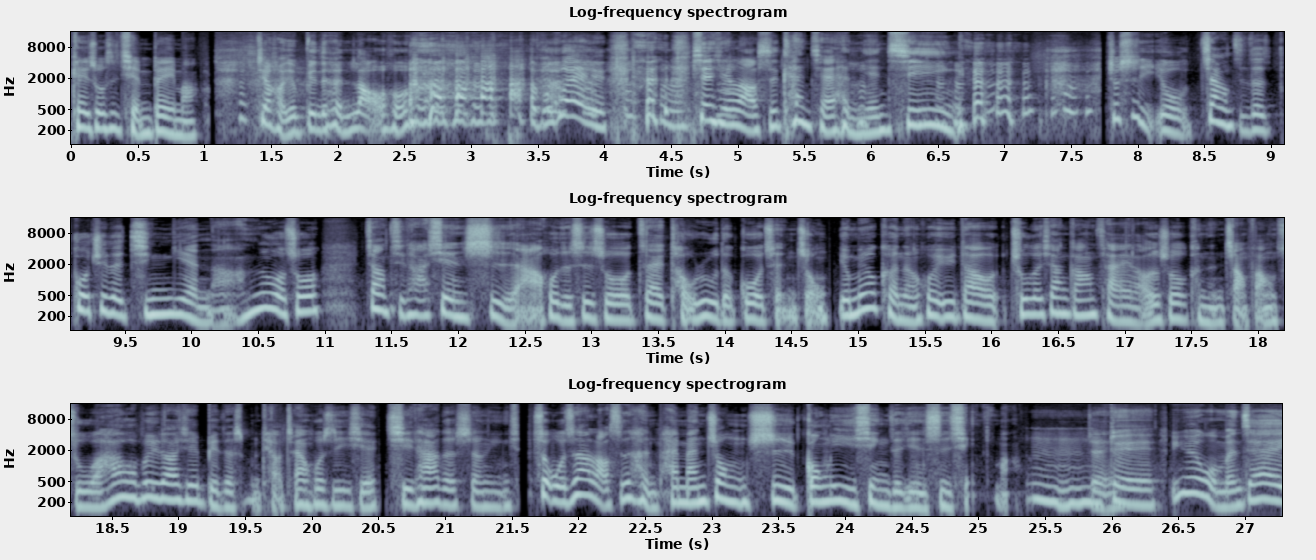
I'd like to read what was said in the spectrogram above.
可以说是前辈吗？这样好像变得很老哦。不会，谢谢老师看起来很年轻，就是有这样子的过去的经验啊。如果说像其他县市啊，或者是说在投入的过程中，有没有可能会遇到？除了像刚才老师说可能涨房租啊，还会不会遇到一些别的什么挑战，或是一些其他的声音？所以我知道老师很还蛮重视公益性这件事情的嘛。嗯，对对，因为我们在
